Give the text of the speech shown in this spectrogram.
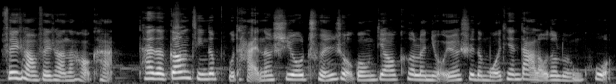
非常非常的好看，它的钢琴的谱台呢是由纯手工雕刻了纽约市的摩天大楼的轮廓，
